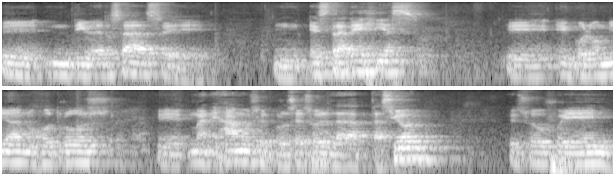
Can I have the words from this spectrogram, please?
eh, diversas eh, estrategias. Eh, en Colombia nosotros manejamos el proceso de la adaptación. Eso fue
